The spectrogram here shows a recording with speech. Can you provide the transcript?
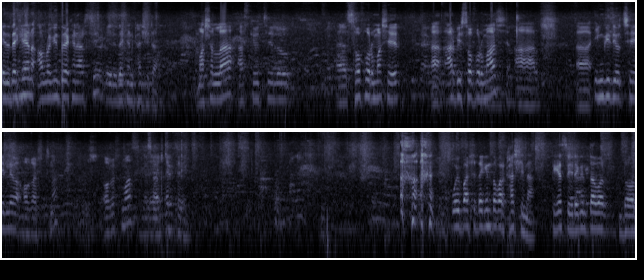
এই যে দেখেন আমরা কিন্তু এখানে আসছি। এই যে দেখেন খাসিটা। মাসাল্লাহ আজকে হচ্ছে হলো আহ, সফর মাসের আরবি সফর মাস আর ইংরেজি হচ্ছে অগাস্ট না? অগাস্ট মাস এক তারিখ। ওই পাশেটা কিন্তু আবার খাসি না। ঠিক আছে? এটা কিন্তু আবার দর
